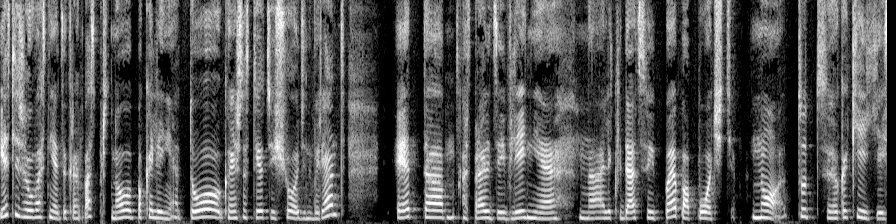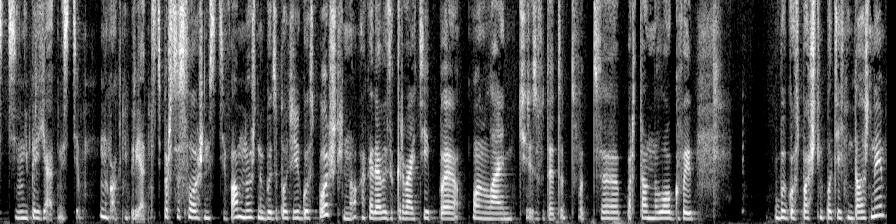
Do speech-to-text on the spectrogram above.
Если же у вас нет загранпаспорта нового поколения, то, конечно, остается еще один вариант — это отправить заявление на ликвидацию ИП по почте. Но тут э, какие есть неприятности? Ну как неприятности, просто сложности. Вам нужно будет заплатить госпошлину, а когда вы закрываете ИП онлайн через вот этот вот э, портал налоговый, вы госпошлину платить не должны,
